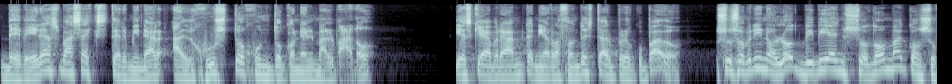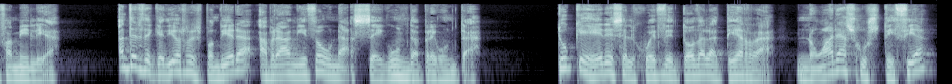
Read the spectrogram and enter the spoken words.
¿de veras vas a exterminar al justo junto con el malvado? Y es que Abraham tenía razón de estar preocupado. Su sobrino Lot vivía en Sodoma con su familia. Antes de que Dios respondiera, Abraham hizo una segunda pregunta. Tú que eres el juez de toda la tierra, ¿no harás justicia?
